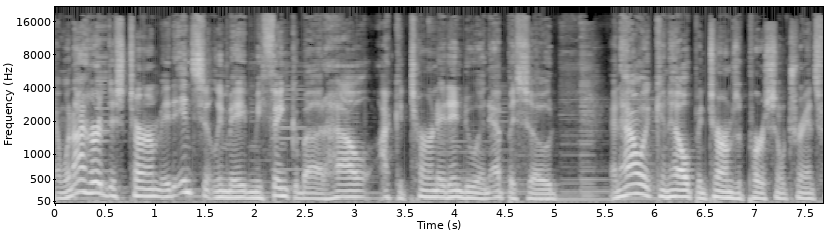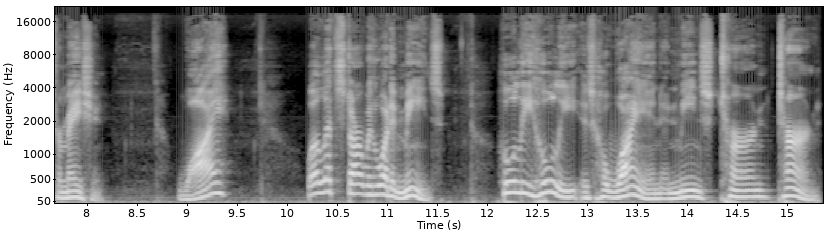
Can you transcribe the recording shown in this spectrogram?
Now, when I heard this term, it instantly made me think about how I could turn it into an episode and how it can help in terms of personal transformation. Why? Well, let's start with what it means. Huli Huli is Hawaiian and means turn, turn.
